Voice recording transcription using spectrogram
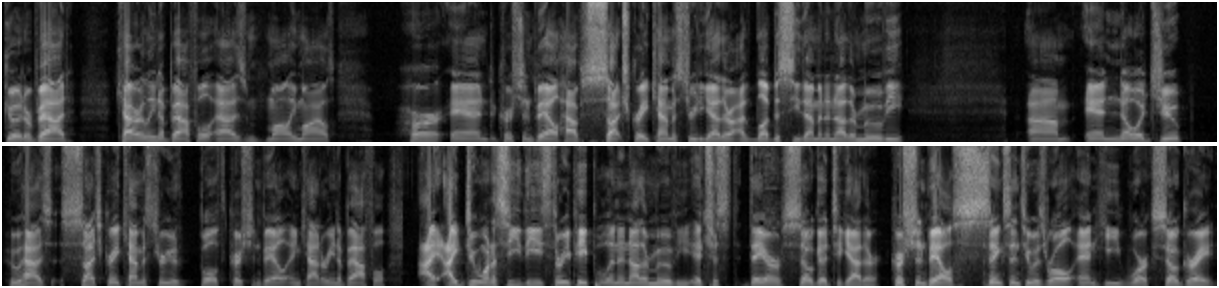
good or bad. Carolina Balfe as Molly Miles. Her and Christian Bale have such great chemistry together. I'd love to see them in another movie. Um, and Noah Jupe who has such great chemistry with both Christian Bale and Katarina Balfe. I, I do want to see these three people in another movie. It's just, they are so good together. Christian Bale sinks into his role and he works so great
